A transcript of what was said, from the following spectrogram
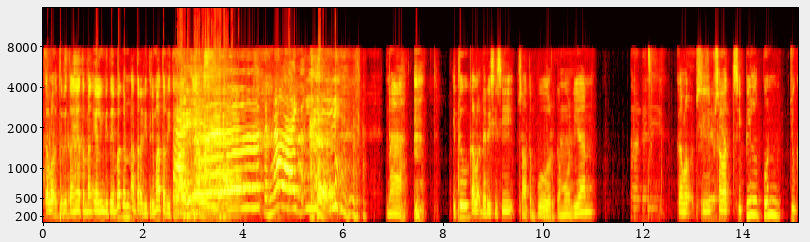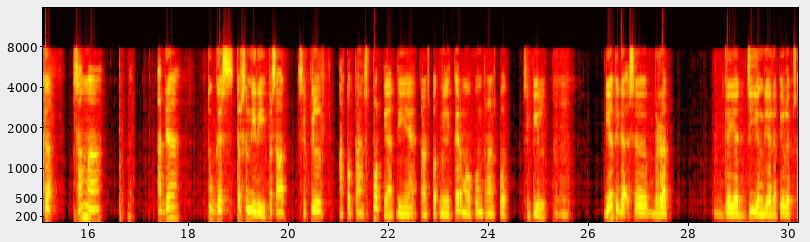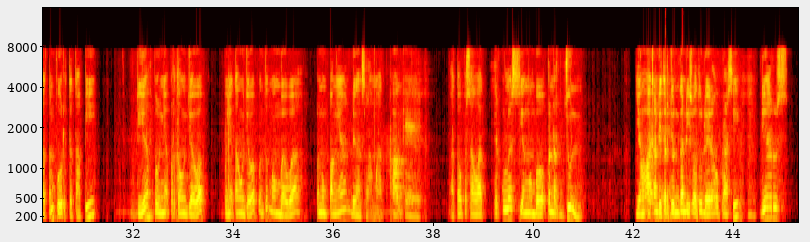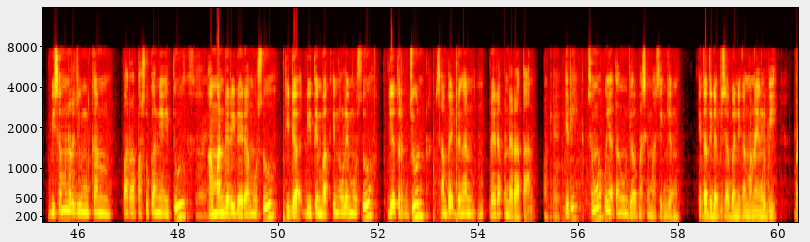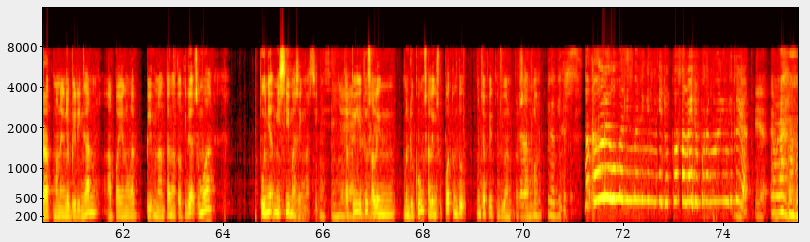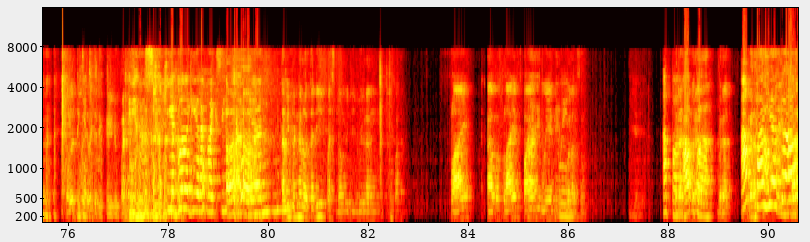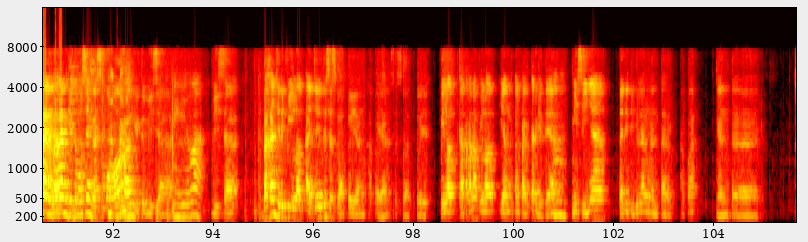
Kalau ceritanya tentang Eling ditembak kan antara diterima atau ditolak. Eh, Kena lagi. Nah, itu kalau dari sisi pesawat tempur. Kemudian Kalau dari kalau di sisi pesawat sipil pun juga sama. Ada tugas tersendiri pesawat sipil atau transport ya di Iya. transport militer maupun transport sipil. Dia tidak seberat gaya G yang dihadapi oleh pesawat tempur, tetapi dia punya pertanggung jawab, punya tanggung jawab untuk membawa penumpangnya dengan selamat. Oke. Atau pesawat Hercules yang membawa penerjun yang Oh, akan iya. diterjunkan di suatu daerah operasi, dia harus bisa menerjunkan para pasukannya itu Sesuai. aman dari daerah musuh, tidak ditembakin oleh musuh, dia terjun sampai dengan daerah pendaratan. Oke. Jadi semua punya tanggung jawab masing-masing yang kita tidak bisa bandingkan mana yang lebih berat, mana yang lebih ringan, apa yang lebih menantang atau tidak. Semua punya misi masing-masing. Misinya Tapi ya, itu berbeda. saling mendukung, saling support untuk mencapai tujuan Dalam bersama. hidup juga gitu. Nggak boleh lu banding-bandingin hidup lo sama hidup orang lain gitu ya. Iya. Kalau tiba-tiba jadi kehidupan. Iya gue lagi refleksi kalian. Tapi bener loh tadi pas Bang Widi bilang apa? Flight apa flight, fight, win. win. Gue langsung Iya, iya. Apa? Berat, Apa? berat, berat. Apa ya? Keren, keren gitu maksudnya nggak semua orang gitu bisa Iyalah. bisa bahkan jadi pilot aja itu sesuatu yang apa ya sesuatu pilot katakanlah pilot yang bukan fighter gitu ya Hmm. misinya tadi dibilang ngantar apa ngantar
